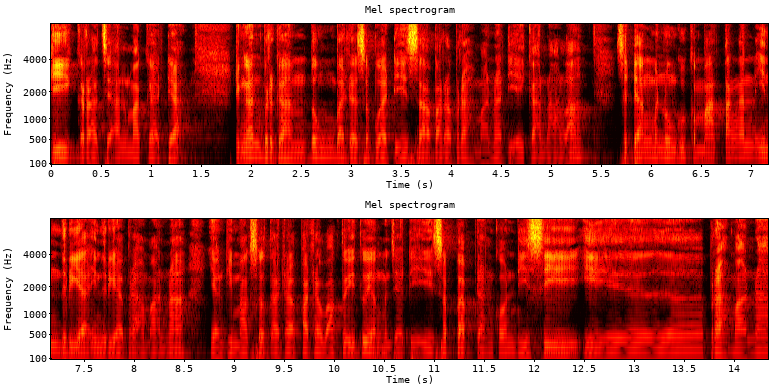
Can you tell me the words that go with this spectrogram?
di kerajaan Magadha. Dengan bergantung pada sebuah desa para Brahmana di Ekanala, sedang menunggu kematangan indria-indria Brahmana yang dimaksud adalah pada waktu itu yang menjadi sebab dan kondisi Brahmana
